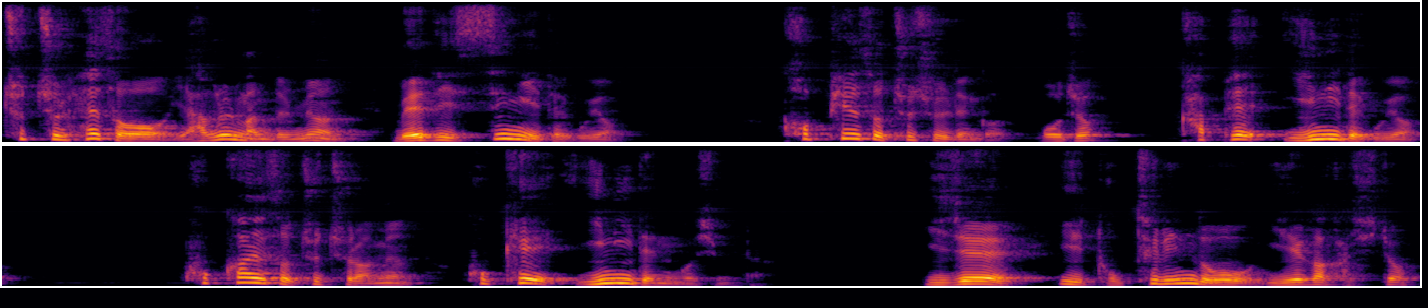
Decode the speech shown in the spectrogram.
추출해서 약을 만들면 메디신이 되고요. 커피에서 추출된 것 뭐죠? 카페인이 되고요. 코카에서 추출하면 코케인이 되는 것입니다. 이제 이 독트린도 이해가 가시죠?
